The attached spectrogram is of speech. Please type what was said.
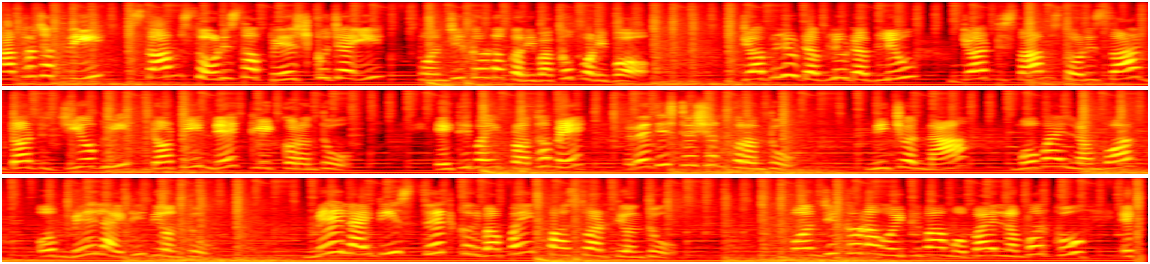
ছাত্রছাত্রী সামস ওড়িশা পেজকু যাই পঞ্জীকরণ করিবাকু পড়িব www.samsorisha.gov.in dot SAMS Odisha dot G O V dot ইন্রে ক্লিক করন্তু এথিপাই প্রথমে রেজিস্ট্রেশন করন্তু নিজ না মোবাইল নম্বর ও মেল আইডি দিয়ন্তু মেল আইডি সেট করিবা পাই পাসওয়ার্ড দিয়ন্তু পঞ্জীকরণ হইଥିବା মোবাইল নম্বরকু এক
